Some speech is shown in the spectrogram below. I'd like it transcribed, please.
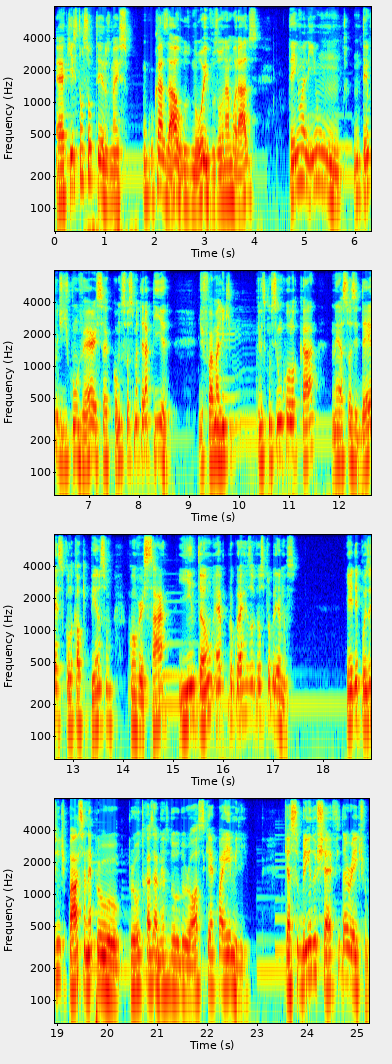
É, aqui eles estão solteiros, mas o, o casal, os noivos ou namorados, tenham ali um, um tempo de, de, conversa, como se fosse uma terapia, de forma ali que, que eles consigam colocar né, as suas ideias, colocar o que pensam, conversar e então é procurar resolver os problemas. E aí depois a gente passa né, pro, pro outro casamento do, do Ross, que é com a Emily, que é a sobrinha do chefe da Rachel.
